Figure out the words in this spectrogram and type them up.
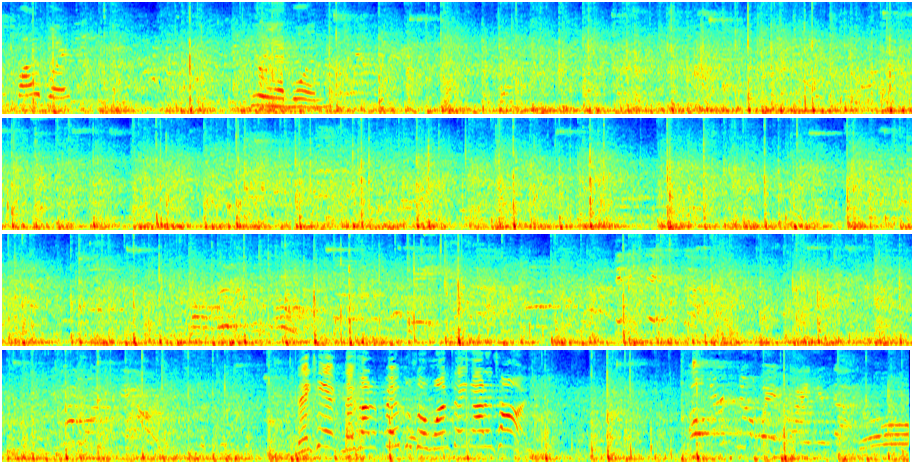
had five. He only had one. They can't, they gotta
